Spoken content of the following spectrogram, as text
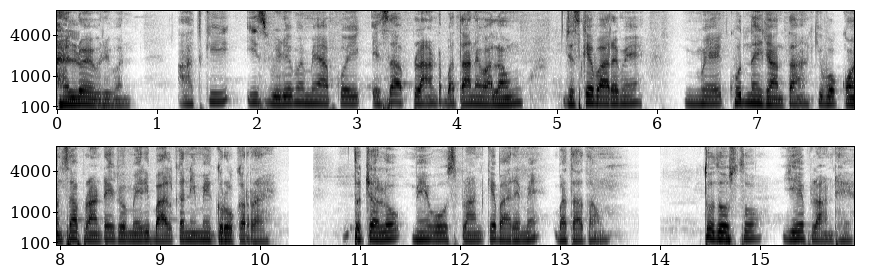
हेलो एवरीवन, आज की इस वीडियो में मैं आपको एक ऐसा प्लांट बताने वाला हूँ, जिसके बारे में मैं खुद नहीं जानता कि वो कौन सा प्लांट है जो मेरी बालकनी में ग्रो कर रहा है। तो चलो, मैं वो उस प्लांट के बारे में बताता हूँ। तो दोस्तों, ये प्लांट है।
